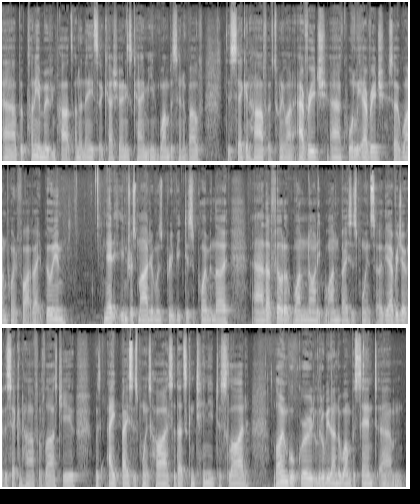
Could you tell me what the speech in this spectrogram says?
uh, but plenty of moving parts underneath. So cash earnings came in 1% above the second half of 21 average, uh, quarterly average, so 1.58 billion. Net interest margin was a pretty big disappointment though. Uh, that fell to 191 basis points. So the average over the second half of last year was eight basis points higher. So that's continued to slide. Loan book grew a little bit under 1%. Um,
